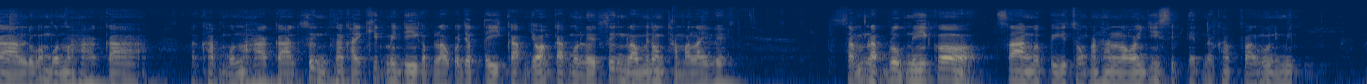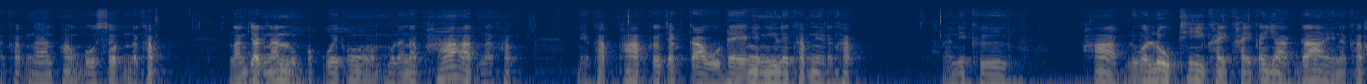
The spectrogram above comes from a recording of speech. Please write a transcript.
การหรือว่ามนต์มหากานะครับมนต์มหาการซึ่งถ้าใครคิดไม่ดีกับเราก็จะตีกลับย้อนกลับหมดเลย ซึ่งเราไม่ต้องทำอะไรเลยสำหรับรูปนี้ก็สร้างเมื่อปี 2521 นะครับ ฝั่งรูปนิมิตนะครับ งานพระโบสถนะครับ หลังจากนั้นหลวงพ่อกวยก็มรณภาพนะครับเนี่ยครับภาพก็จะเก่าแดงอย่างนี้เลยครับเนี่ยนะครับอันนี้คือภาพหรือว่ารูปที่ใครๆก็อยากได้นะครับ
